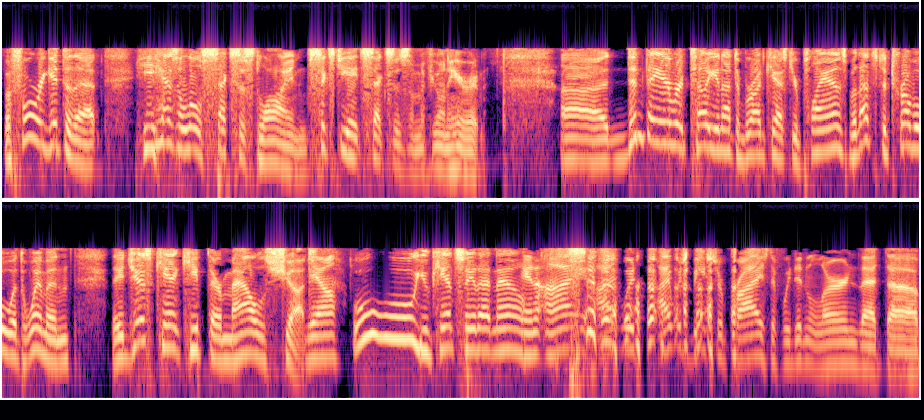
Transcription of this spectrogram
Before we get to that, he has a little sexist line, 68 sexism, if you want to hear it. Uh, didn't they ever tell you not to broadcast your plans? But that's the trouble with women. They just can't keep their mouths shut. Yeah. Ooh, you can't say that now. And I, I would, I would be surprised if we didn't learn that, uh,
